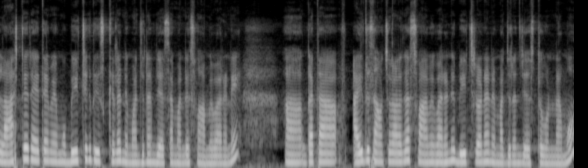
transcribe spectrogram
లాస్ట్ ఇయర్ అయితే మేము బీచ్కి తీసుకెళ్ళి నిమజ్జనం చేసామండి స్వామివారిని. గత ఐదు సంవత్సరాలుగా స్వామివారిని బీచ్లోనే నిమజ్జనం చేస్తూ ఉన్నాము.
